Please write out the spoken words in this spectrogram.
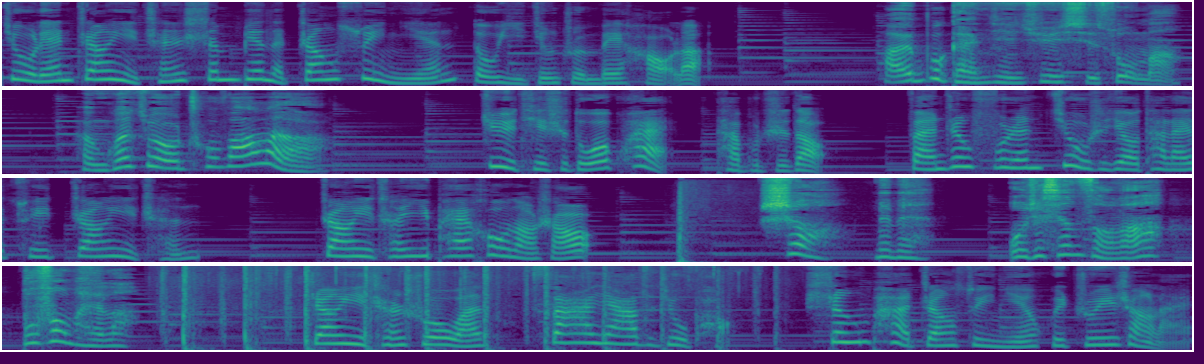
就连张逸晨身边的张岁年都已经准备好了，还不赶紧去洗漱吗？很快就要出发了啊！具体是多快他不知道，反正夫人就是要他来催张逸晨。张逸晨一拍后脑勺：“是啊，妹妹，我就先走了啊，不奉陪了。”张逸晨说完，撒丫子就跑，生怕张岁年会追上来。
